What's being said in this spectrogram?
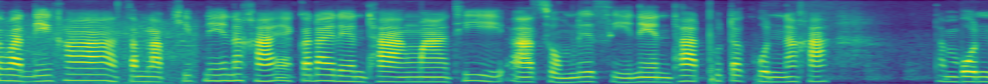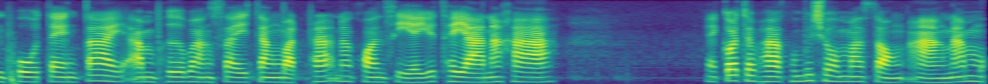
สวัสดีค่ะสำหรับคลิปนี้นะคะ แอก็ได้เดินทางมาที่อาสมฤาษีเนนธาตุพุทธคุณนะคะตำบลโพแตงใต้อำเภอบางไทรจังหวัดพระนครศรีอยุธยานะคะ แอก็จะพาคุณผู้ชมมาส่องอ่างน้ำม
